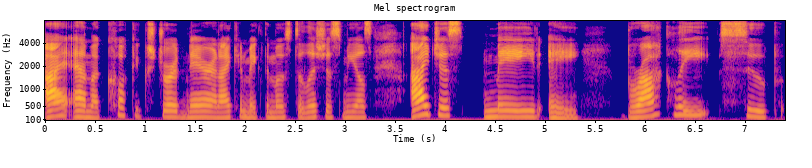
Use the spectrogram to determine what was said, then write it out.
I am a cook extraordinaire and I can make the most delicious meals. I just made a broccoli soup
